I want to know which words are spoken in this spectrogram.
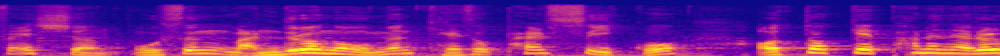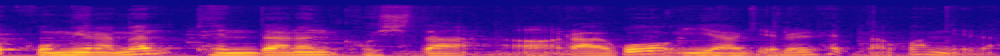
패션, 옷은 만들어 놓으면 계속 팔 수 있고 어떻게 파느냐를 고민하면 된다는 것이다 어, 라고 이야기를 했다고 합니다.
